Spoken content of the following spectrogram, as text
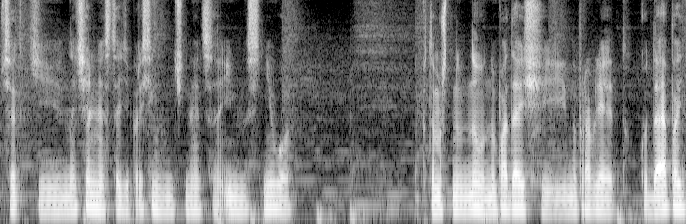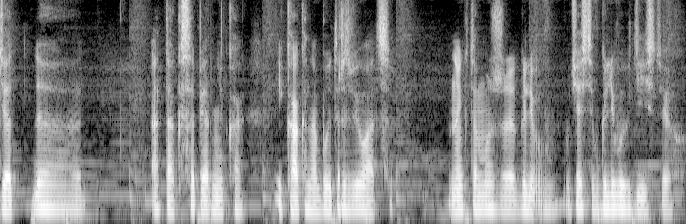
все-таки начальная стадия прессинга начинается именно с него. Потому что, ну, нападающий направляет, куда пойдет э, атака соперника и как она будет развиваться. Ну и к тому же голе- участие в голевых действиях.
